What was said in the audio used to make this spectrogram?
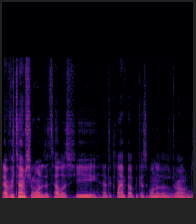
Every time she wanted to tell us, she had to clamp up because of one of those drones.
